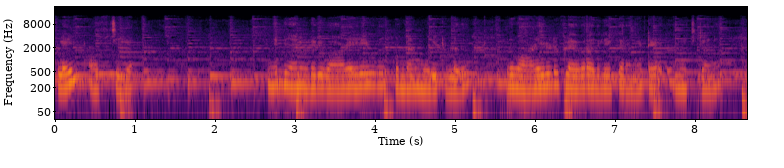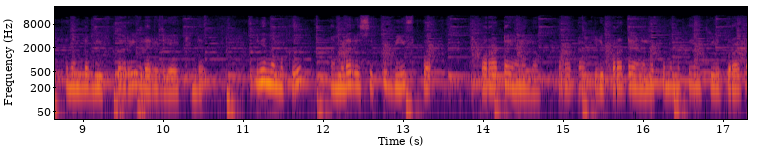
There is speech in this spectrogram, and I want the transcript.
ഫ്ലെയിം ഓഫ് ചെയ്യാം. എന്നിട്ട് ഞാനിവിടെ ഒരു വാഴയില കൊണ്ടാണ് മൂടിയിട്ടുള്ളത്. അത് വാഴയിലയുടെ ഫ്ലേവർ അതിലേക്ക് ഇറങ്ങട്ടെ എന്ന് വെച്ചിട്ടാണ് അപ്പോൾ നമ്മുടെ ബീഫ് കറി ഇവിടെ റെഡി ആയിട്ടുണ്ട്. ഇനി നമുക്ക് നമ്മുടെ റെസിപ്പി ബീഫ് പൊറോട്ടയാണല്ലോ പൊറോട്ട കിഴിപ്പൊറോട്ടയാണല്ലോ അപ്പോൾ നമുക്ക് ഈ കിഴിപ്പൊറോട്ട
